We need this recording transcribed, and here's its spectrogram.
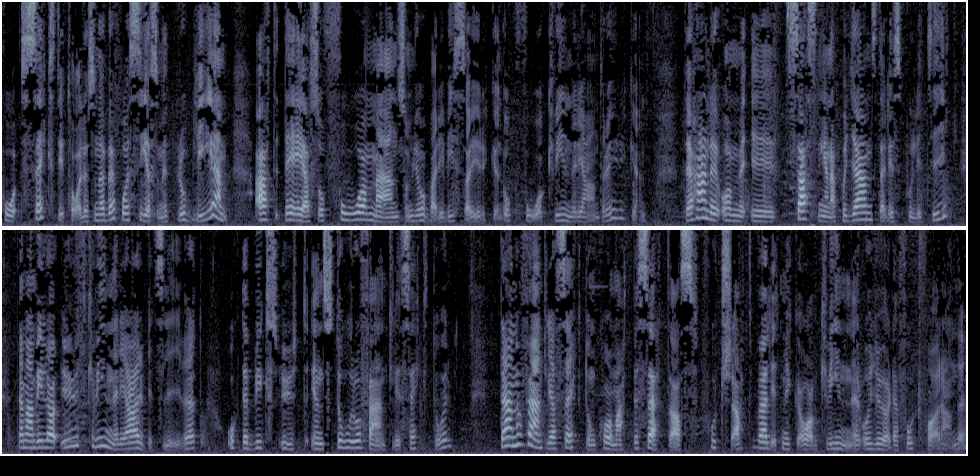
på 60-talet som det börjar på att ses som ett problem att det är så få män som jobbar i vissa yrken och få kvinnor i andra yrken. Det handlar om eh, satsningarna på jämställdhetspolitik där man vill ha ut kvinnor i arbetslivet och det byggs ut en stor offentlig sektor. Den offentliga sektorn kommer att besättas fortsatt väldigt mycket av kvinnor och gör det fortfarande.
